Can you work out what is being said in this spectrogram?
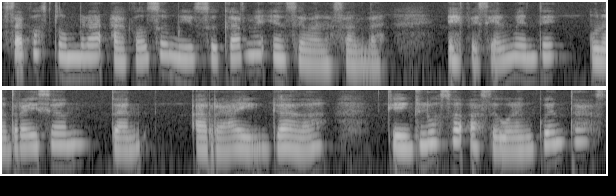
se acostumbra a consumir su carne en Semana Santa, especialmente una tradición tan arraigada que incluso aseguran cuentas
